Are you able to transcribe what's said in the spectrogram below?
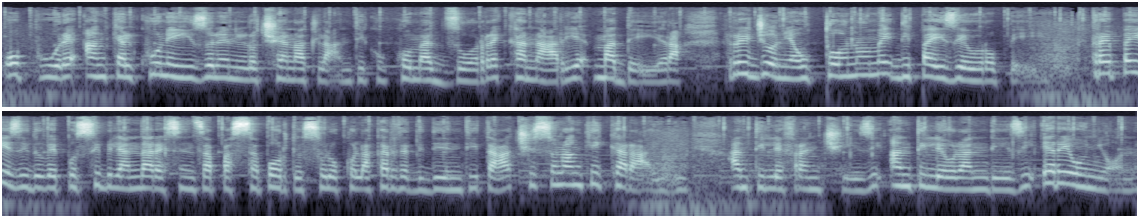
oppure anche alcune isole nell'Oceano Atlantico come Azzorre, Canarie, Madeira, regioni autonome di paesi europei. Tra i paesi dove è possibile andare senza passaporto e solo con la carta d'identità ci sono anche i Caraibi, Antille francesi, Antille olandesi e Réunion,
